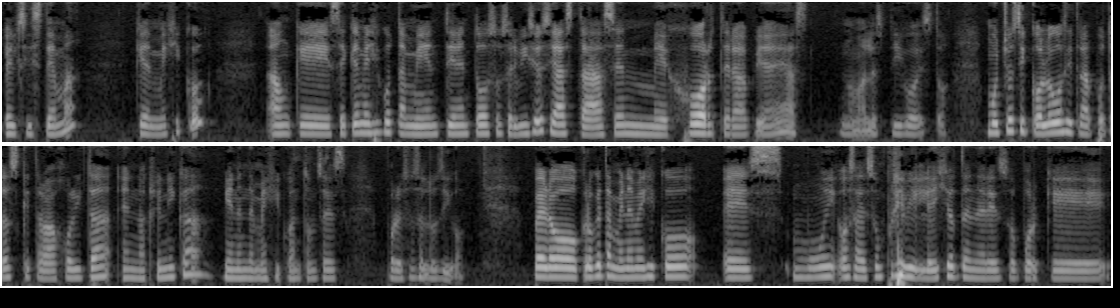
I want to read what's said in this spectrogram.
el sistema que en México. Aunque sé que en México también tienen todos esos servicios y hasta hacen mejor terapia, ¿eh? nomás les digo esto. Muchos psicólogos y terapeutas que trabajo ahorita en la clínica vienen de México, entonces por eso se los digo. Pero creo que también en México es muy, o sea, es un privilegio tener eso porque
